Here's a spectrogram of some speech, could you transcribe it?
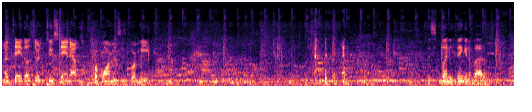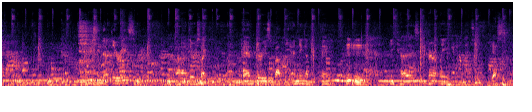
I'd say those are the two standout performances for me. it's funny thinking about them. Have you seen the theories? Uh, there's like fan theories about the ending of the thing. Mm-mm. Because apparently, yes.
